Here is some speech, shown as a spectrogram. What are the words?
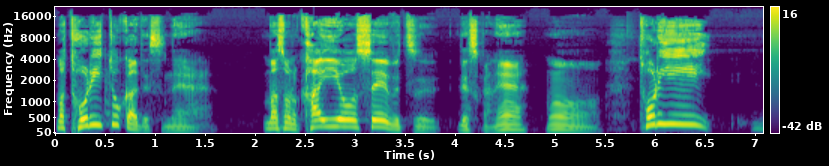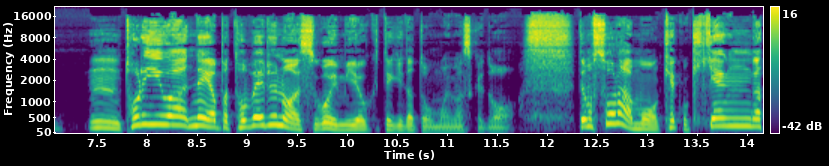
まあ、鳥とかですね。まあ、その海洋生物ですかね。うん。鳥、うん、鳥はね、やっぱ飛べるのはすごい魅力的だと思いますけど、でも空も結構危険が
